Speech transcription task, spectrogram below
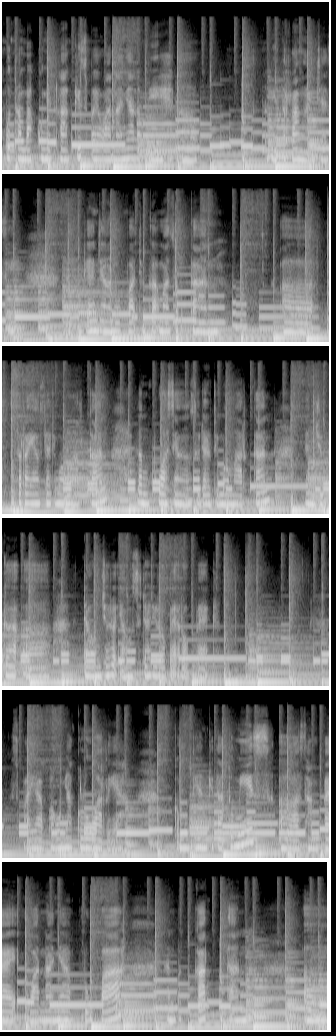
Aku tambah kunyit lagi supaya warnanya lebih masukkan uh, serai yang sudah dimemarkan lengkuas yang sudah dimemarkan dan juga uh, daun jeruk yang sudah dirobek-robek supaya baunya keluar ya. Kemudian kita tumis uh, sampai warnanya berubah dan pekat dan uh,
